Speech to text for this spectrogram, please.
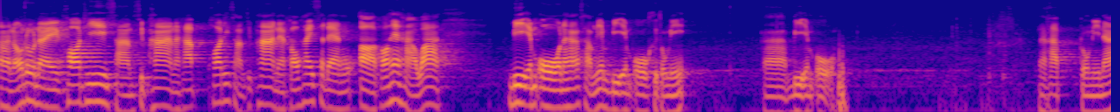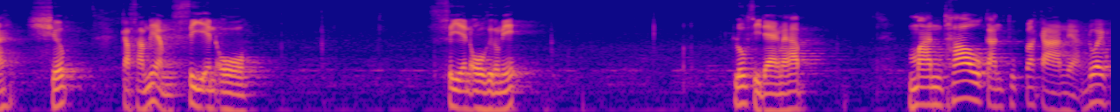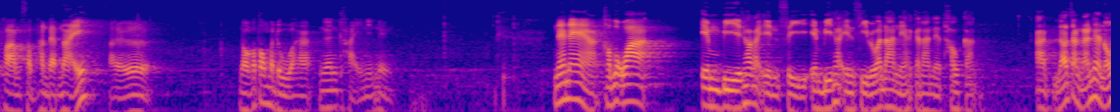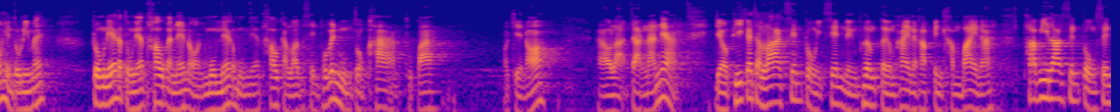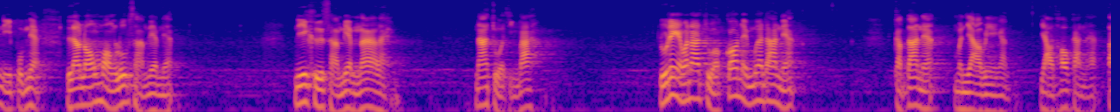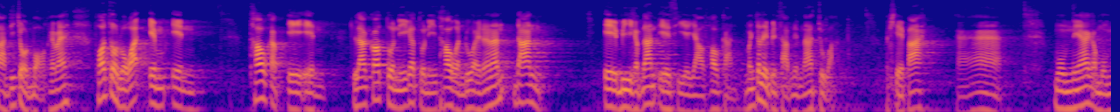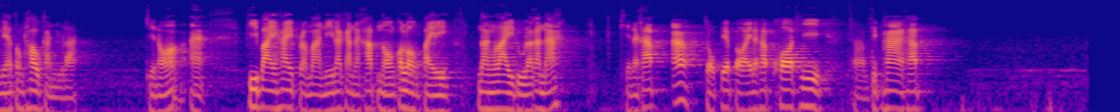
น้องดูในข้อที่ 35 นะครับ ข้อที่ 35 เนี่ยเขาให้แสดงเขาให้หาว่า BMO นะฮะสามเหลี่ยม BMO คือตรงนี้ BMO นะครับ ตรงนี้นะชึบกับสามเหลี่ยม CNO CNO คือตรงนี้ รูปสีแดงนะครับ มันเท่ากันทุกประการเนี่ย ด้วยความสัมพันธ์แบบไหน เออ น้องก็ต้องมาดูฮะเงื่อนไขนิดหนึ่งแน่ๆเขาบอกว่า MB เท่ากับ NC MB เท่า NC แปลว่าด้านเนี้ยกับด้านเนี้ยเท่ากันอะแล้วจากนั้นเนี่ยน้องเห็นตรงนี้ไหมตรงเนี้ยกับตรงเนี้ยเท่ากันแน่นอน มุมเนี้ยกับมุมเนี้ยเท่ากันร้อยเปอร์เซ็นต์เพราะเป็นมุมตรงข้ามถูกปะโอเคเนาะเอาละจากนั้นเนี่ยเดี๋ยวพี่ก็จะลากเส้นตรงอีกเส้นหนึ่งเพิ่มเติมให้นะครับ เป็นคำใบ้นะ ถ้าพี่ลากเส้นตรงเส้นนี้ปุ๊บเนี่ยแล้วน้องมองรูปสามเหลี่ยมเนี้ยนี่คือสามเหลี่ยมหน้าอะไร หน้าจั่วจริงปะรู้ได้ไงว่าหน้าจั่วก็ในเมื่อด้านเนี้ยกับด้านเนี้ยมันยาวเป็นยังไงกัน ยาวเท่ากันนะฮะตามที่โจทย์บอกใช่ไหมเพราะโจทย์บอกว่า mn เท่ากับ an แล้วก็ตัวนี้กับตัวนี้เท่ากันด้วยดังนั้น ด้าน AB กับด้าน AC ยาวเท่ากัน มันก็เลยเป็นสามเหลี่ยมหน้าจั่วโอเคปะอ่ามุมเนี้ยกับมุมเนี้ยต้องเท่ากันอยู่ละโอเคเนาะอะพี่ใบให้ประมาณนี้แล้วกันนะครับ น้องก็ลองไปนั่งไล่ดูแล้วกันนะ นะครับ อ้าว จบเรียบร้อยนะครับ ข้อที่ 35 ครับ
